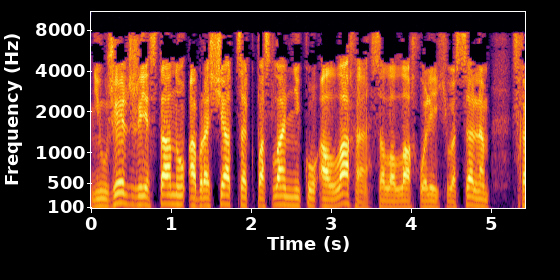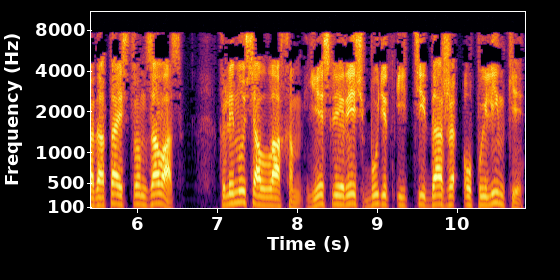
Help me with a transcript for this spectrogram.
«Неужели же я стану обращаться к посланнику Аллаха, салаллаху алейхи вассалям, с ходатайством за вас? Клянусь Аллахом, если речь будет идти даже о пылинке,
